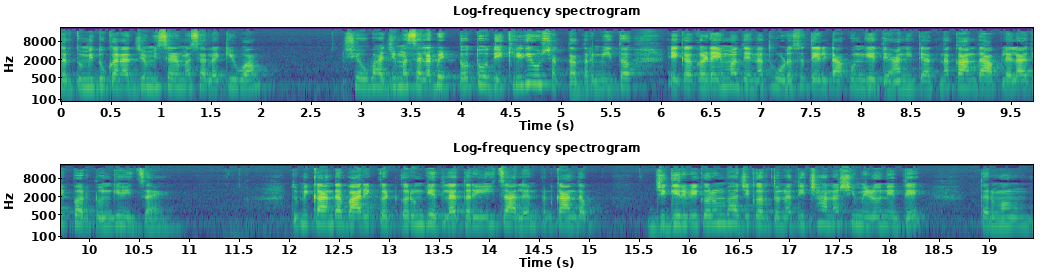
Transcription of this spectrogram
तर तुम्ही दुकानात जे मिसळ मसाला किंवा शेवभाजी मसाला भेटतो तो देखील घेऊ शकता. तर मी इथं एका कढईमध्ये ना थोडंसं तेल टाकून घेते आणि त्यातनं कांदा आपल्याला आधी परतून घ्यायचा आहे. तुम्ही कांदा बारीक कट करून घेतला तरीही चालेल पण कांदा जी गिरवी करून भाजी करतो ना ती छान अशी मिळून येते. तर मग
